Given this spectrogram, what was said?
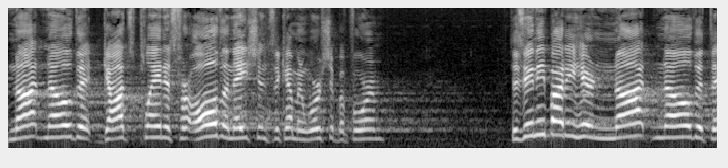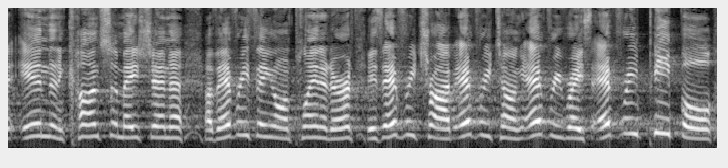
not know that God's plan is for all the nations to come and worship before Him? Does anybody here not know that the end and consummation of everything on planet Earth is every tribe, every tongue, every race, every people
